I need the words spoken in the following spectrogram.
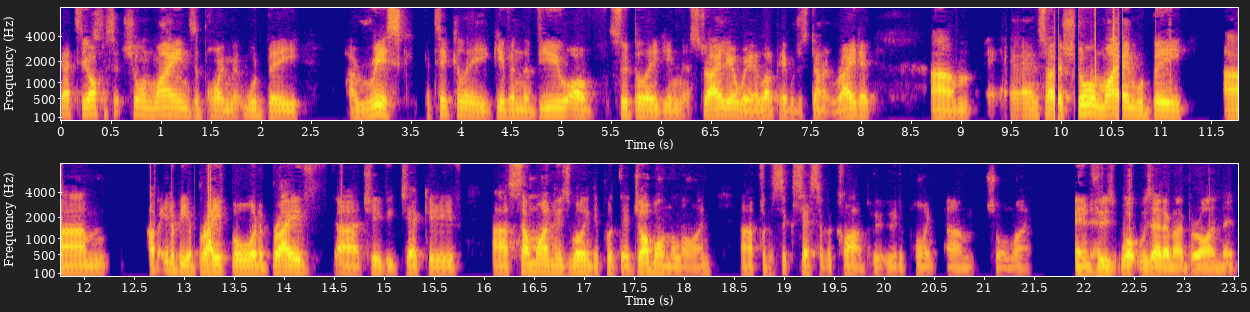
That's the opposite. Shaun Wane's appointment would be a risk, particularly given the view of Super League in Australia, where a lot of people just don't rate it. Um, and so Sean Wayne would be um, it'll be a brave board, a brave uh, chief executive, uh, someone who's willing to put their job on the line uh, for the success of a club who, who'd appoint um, Shaun Wane. And who's what was Adam O'Brien then?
